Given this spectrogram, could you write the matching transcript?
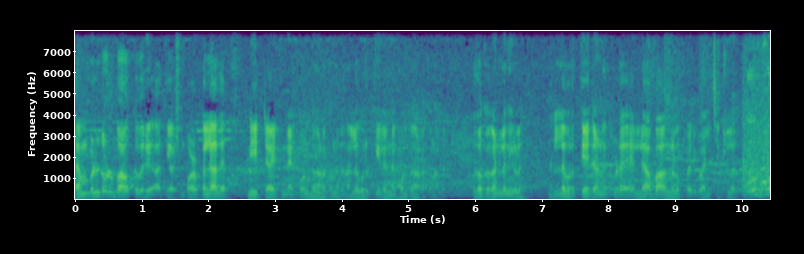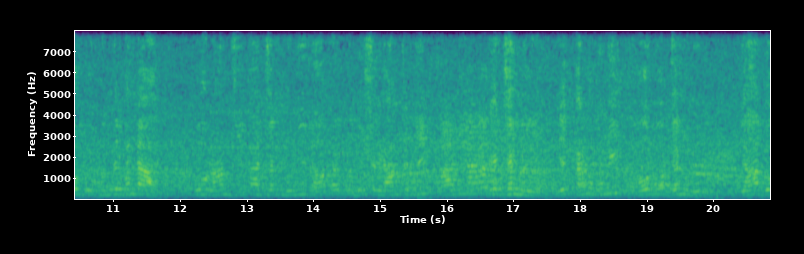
ടെമ്പിളിന്റെ ഉൾഭാഗമൊക്കെ ഇവർ അത്യാവശ്യം കുഴപ്പമില്ലാതെ നീറ്റായിട്ട് തന്നെ കൊണ്ടു നടക്കുന്നുണ്ട്. നല്ല വൃത്തിയിൽ തന്നെ കൊണ്ടു നടക്കുന്നുണ്ട്. അതൊക്കെ കണ്ടില്ല നിങ്ങൾ? നല്ല വൃത്തിയായിട്ടാണ് ഇവിടെ എല്ലാ ഭാഗങ്ങളും പരിപാലിച്ചിട്ടുള്ളത് और जो मंदिर बन रहा है वो राम जी का जन्मभूमि जहाँ पर प्रभु श्री रामचंद्र जी एक जन्म लिया एक कर्मभूमि और वो जन्मभूमि यहाँ दो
